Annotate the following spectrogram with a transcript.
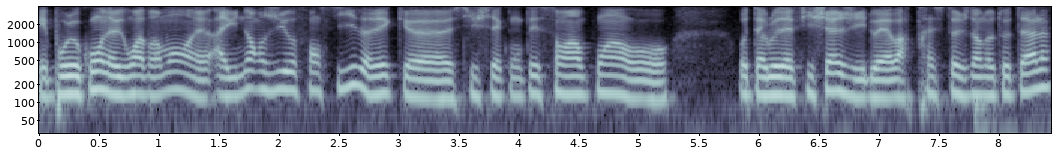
Et pour le coup, on avait droit vraiment euh, à une orgie offensive avec, euh, si je sais compter, 101 points au, au tableau d'affichage et il doit y avoir 13 touchdowns au total.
